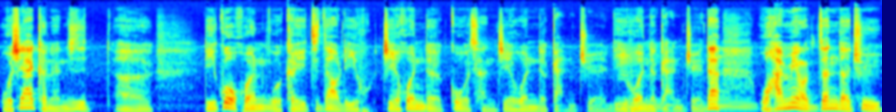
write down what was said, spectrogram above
我现在可能是呃离过婚，我可以知道离结婚的过程、结婚的感觉、离婚的感觉，但我还没有真的去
